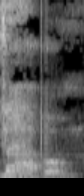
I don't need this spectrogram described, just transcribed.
Werbung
